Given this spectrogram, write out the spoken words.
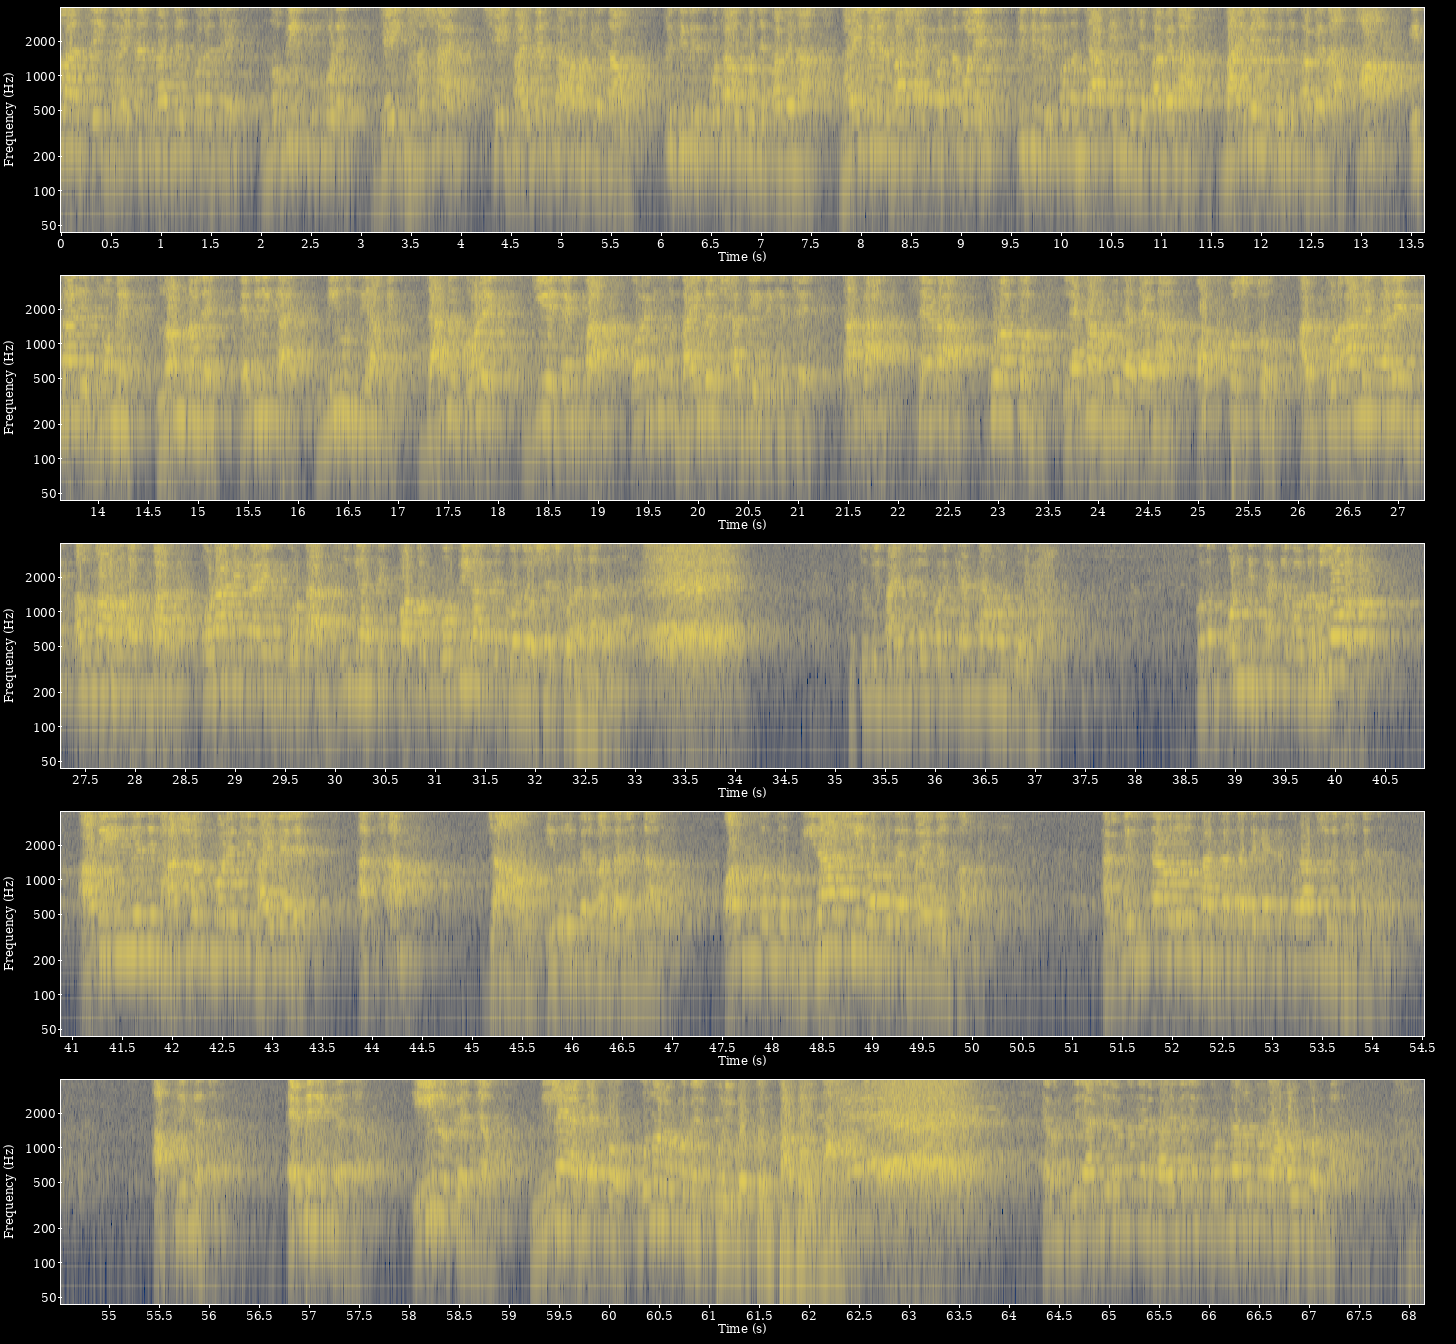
আল্লাহ যেই বাইবেল নাজিল করেছে, নবীর উপরে যেই ভাষায়, সেই বাইবেলটা আমাকে দাও। পৃথিবীর কোথাও খুঁজে পাবে না। বাইবেলের ভাষায় কথা বলে পৃথিবীর কোনো জাতি খুঁজে পাবে না, বাইবেলও খুঁজে পাবে না। হ্যাঁ ইতালি, রোমে, লন্ডনে, আমেরিকায়, মিউজিয়ামে, জাদুঘরে গিয়ে দেখবা ওরা কিছু বাইবেল সাজিয়ে রেখেছে। কাটা সেরা, পুরাতন, লেখাও বোঝা যায় না, অস্পষ্ট। আর কোরআনে কারিম, আল্লাহ আকবার, কোরআনে কারিম গোটা দুনিয়াতে কত কপি আছে গলেও শেষ করা যাবে না। তুমি বাইবেলের উপরে কেমনে আমল করবে? কোন পণ্ডিত থাকলে বলবে, হুজুর, আমি ইংরেজি ভাষণ পড়েছি বাইবেলে। আচ্ছা যাও, ইউরোপের বাজারে যাও। অন্তত বিরাশি রকমের বাইবেল পাবে। আর মিফতাহুল উলুম মাদ্রাসা থেকে একটা কোরআন শরীফ হাতে দাও আফ্রিকা যাও, আমেরিকা যাও, ইউরোপে যাও, মিলায়া দেখো কোন রকমের পরিবর্তন পাবে না। এবং বিরাশি রকমের বাইবেলের কোনটার উপরে আমল করবা।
